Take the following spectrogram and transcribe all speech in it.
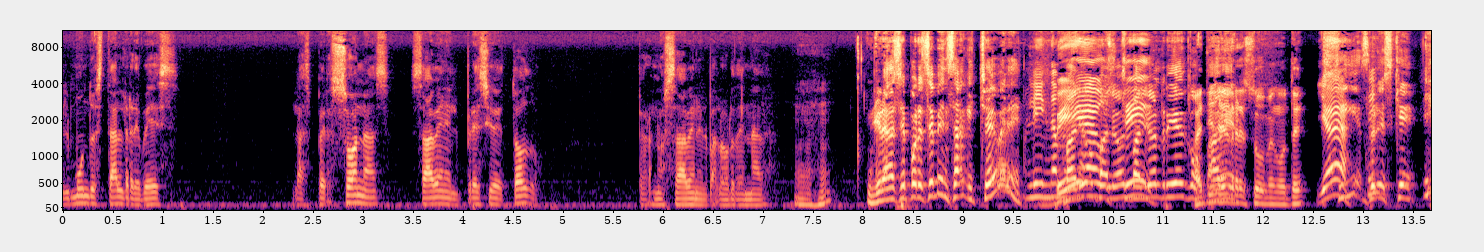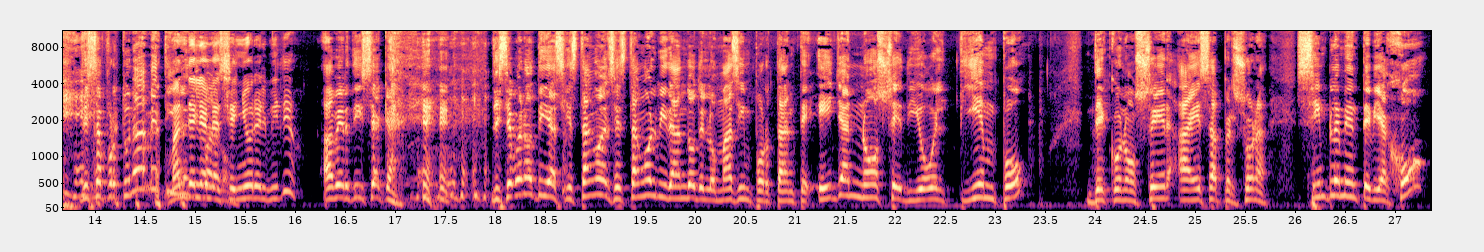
El mundo está al revés. Las personas saben el precio de todo, pero no saben el valor de nada. Gracias por ese mensaje, chévere. Lindo. Vea Valió, valió- usted. valió el riesgo. Ahí A tiene el resumen usted. Ya. Sí, pero es que desafortunadamente. Mándele a la algo. señora el video. A ver, dice acá. dice, buenos días. Si están, se están olvidando de lo más importante, ella no se dio el tiempo de conocer a esa persona. Simplemente viajó,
